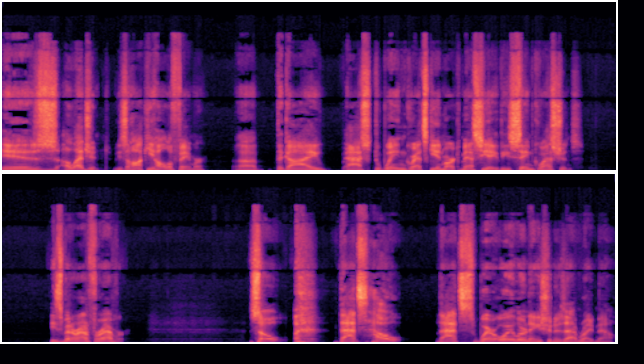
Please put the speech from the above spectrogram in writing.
is a legend. He's a hockey Hall of Famer. Uh, the guy asked Wayne Gretzky and Mark Messier these same questions. He's been around forever. So that's how that's where Oiler Nation is at right now.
